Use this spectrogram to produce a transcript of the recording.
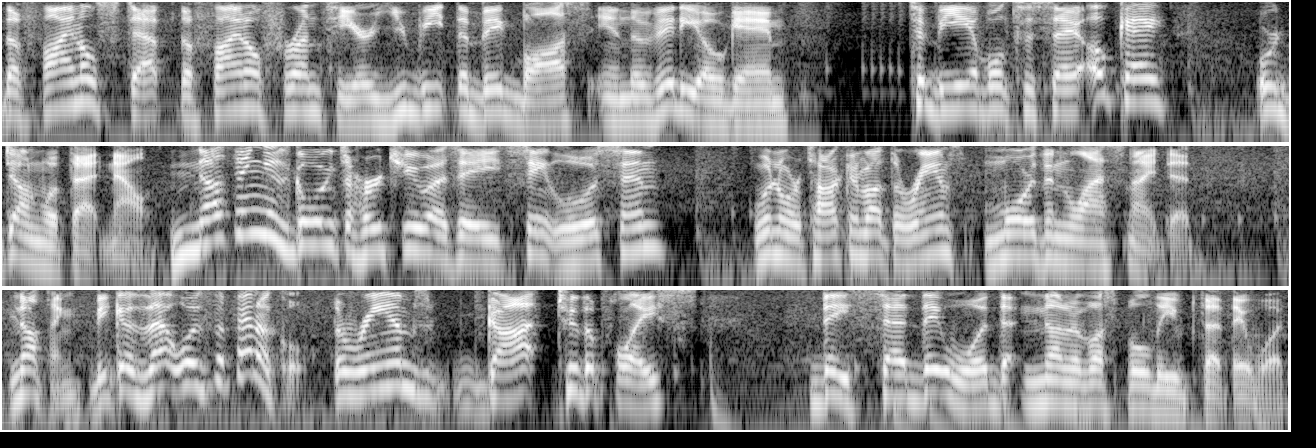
the final step, the final frontier. You beat the big boss in the video game to be able to say, okay, we're done with that now. Nothing is going to hurt you as a St. Louisan when we're talking about the Rams more than last night did. Nothing, because that was the pinnacle. The Rams got to the place they said they would that none of us believed that they would.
